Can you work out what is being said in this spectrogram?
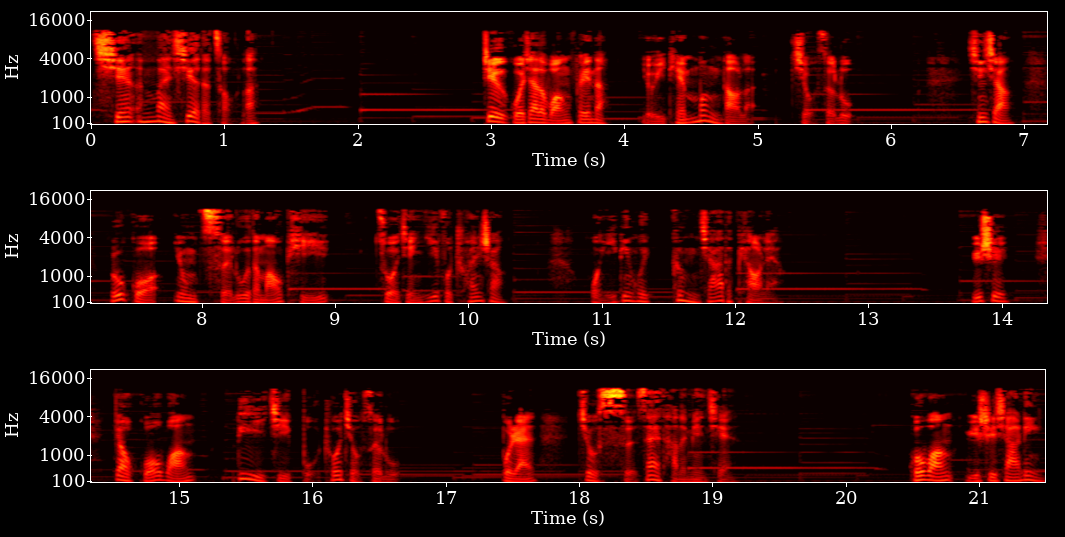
千恩万谢的走了。这个国家的王妃呢，有一天梦到了九色鹿，心想：如果用此鹿的毛皮做件衣服穿上，我一定会更加的漂亮。于是，要国王立即捕捉九色鹿，不然就死在他的面前。国王于是下令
